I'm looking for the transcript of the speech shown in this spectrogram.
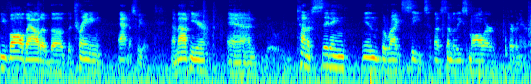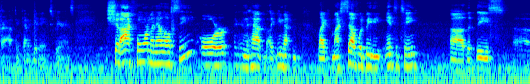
evolve out of the the training atmosphere, I'm out here and kind of sitting in the right seat of some of these smaller turbine aircraft and kind of getting experience. Should I form an LLC or and have like be my, like myself would be the entity uh, that these uh,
